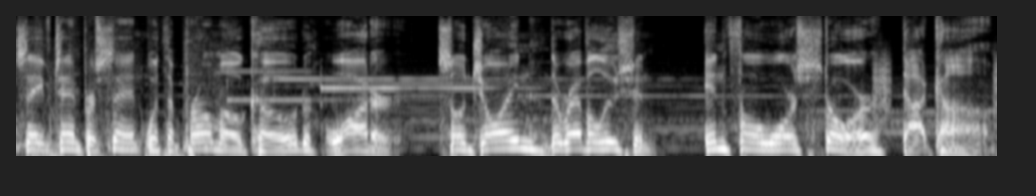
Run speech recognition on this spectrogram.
Save 10% with the promo code WATER. So join the revolution. InfoWarsStore.com.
